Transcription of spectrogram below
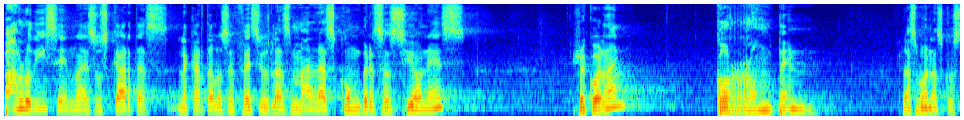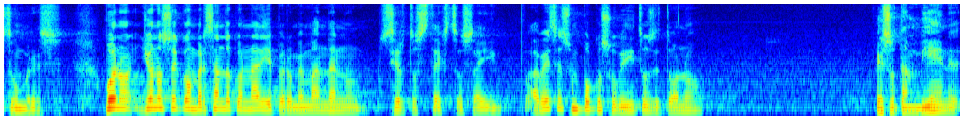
Pablo dice en una de sus cartas, en la carta a los Efesios, las malas conversaciones, ¿recuerdan? Corrompen las buenas costumbres. Bueno, yo no estoy conversando con nadie, pero me mandan ciertos textos ahí, a veces un poco subiditos de tono. Eso también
